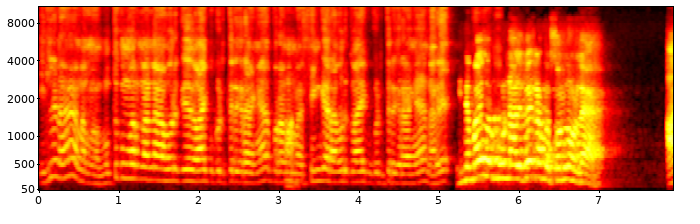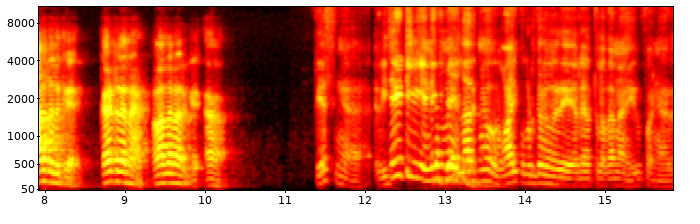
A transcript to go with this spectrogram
இல்லனா நம்ம முத்துக்குமார் அண்ணா அவருக்கு வாய்ப்பு கொடுத்திருக்காங்க அப்புறம் நம்ம சிங்கர் அவருக்கு வாய்ப்பு கொடுத்திருக்காங்க நிறைய இந்த மாதிரி ஒரு மூணு நாலு பேர் நம்ம சொல்லணும்ல ஆறுதலுக்கு. கரெக்ட் தானே? நல்லா தானே இருக்கு. பேசுங்க. விஜய் டிவி என்னைக்குமே எல்லாருக்குமே ஒரு வாய்ப்பு கொடுக்குற ஒரு இடத்துல நான் இருப்பாங்க. அது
